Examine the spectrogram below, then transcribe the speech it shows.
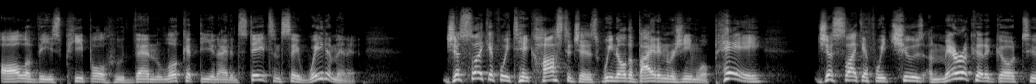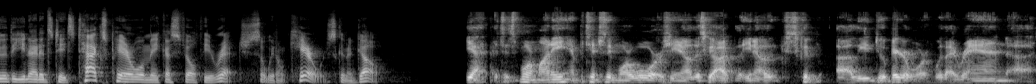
all of these people who then look at the United States and say, wait a minute, just like if we take hostages, we know the Biden regime will pay. Just like if we choose America to go to, the United States taxpayer will make us filthy rich. So we don't care. We're just going to go. Yeah, it's, it's more money and potentially more wars. You know, this could you know this could uh, lead to a bigger war with Iran, uh,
